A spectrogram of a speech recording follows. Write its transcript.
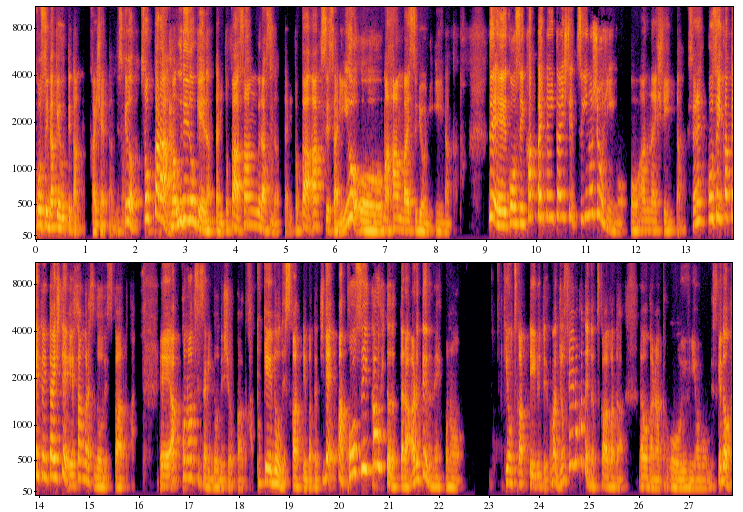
香水だけ売ってた会社やったんですけど、そこからま腕時計だったりとか、サングラスだったりとか、アクセサリーをま販売するようになったと。で、え香水買った人に対して次の商品を案内していったんですよね。香水買った人に対して、えサングラスどうですかとか、えー、このアクセサリーどうでしょうかとか、時計どうですかっていう形で、まあ、香水買う人だったら、ある程度ね、この気を使っているというか、まあ、女性の方やったら使う方多うかなというふうに思うんですけど、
